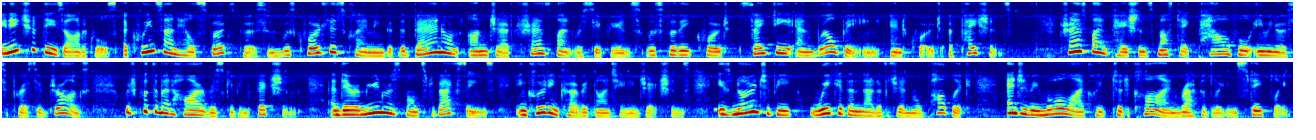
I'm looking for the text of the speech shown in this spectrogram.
In each of these articles, a Queensland Health spokesperson was quoted as claiming that the ban on unjabbed transplant recipients was for the, quote, safety and well-being, end quote, of patients. Transplant patients must take powerful immunosuppressive drugs, which put them at higher risk of infection, and their immune response to vaccines, including COVID 19 injections, is known to be weaker than that of the general public and to be more likely to decline rapidly and steeply.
